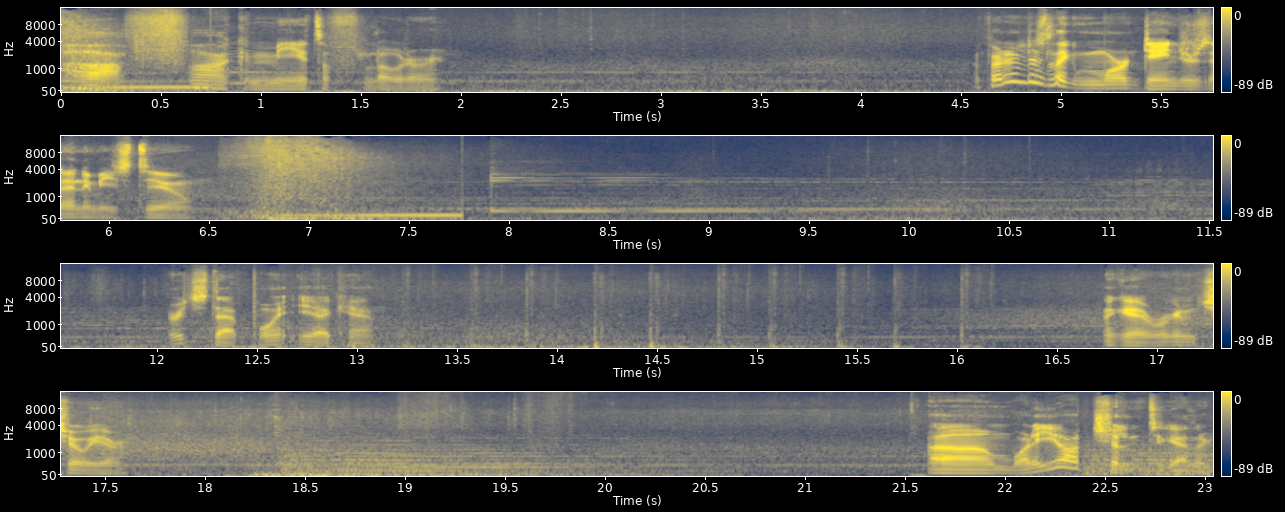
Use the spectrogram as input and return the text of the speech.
Ah, oh, fuck me, it's a floater. Apparently there's like more dangerous enemies too. Reach that point? Yeah, I can. Okay, we're gonna chill here. Um, what are y'all chilling together?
